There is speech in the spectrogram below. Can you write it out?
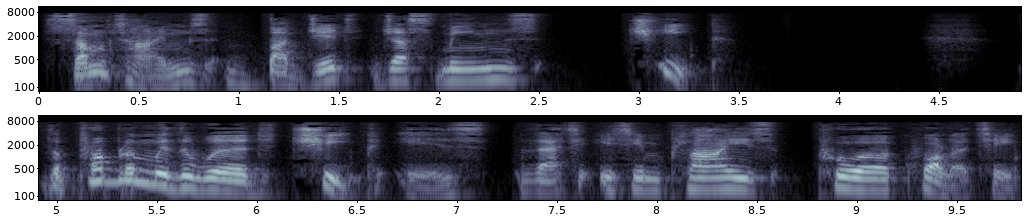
Sometimes budget just means cheap. The problem with the word cheap is that it implies poor quality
